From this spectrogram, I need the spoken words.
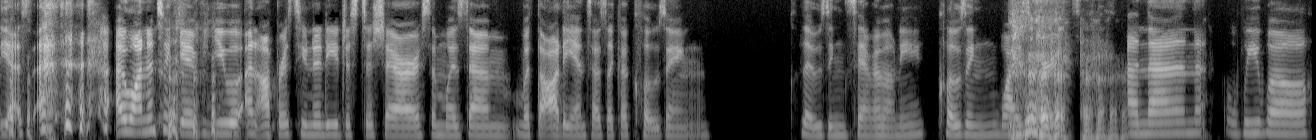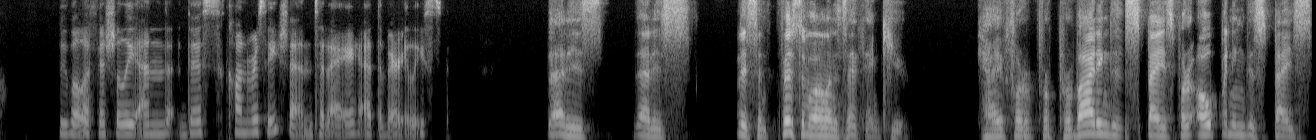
yes. I wanted to give you an opportunity just to share some wisdom with the audience as like a closing closing ceremony closing wise words. And then we will we will officially end this conversation today at the very least. That is that is listen first of all i want to say thank you okay for for providing this space for opening the space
